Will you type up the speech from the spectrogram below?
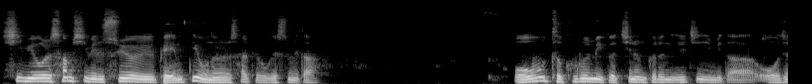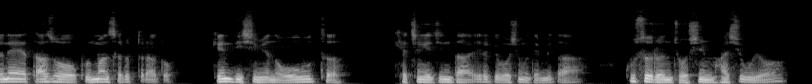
12월 30일 수요일 뱀띠 운을 살펴보겠습니다. 오후부터 구름이 걷히는 그런 일진입니다. 오전에 다소 불만스럽더라도 견디시면 오후부터 쾌청해진다 이렇게 보시면 됩니다. 구설은 조심하시고요.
